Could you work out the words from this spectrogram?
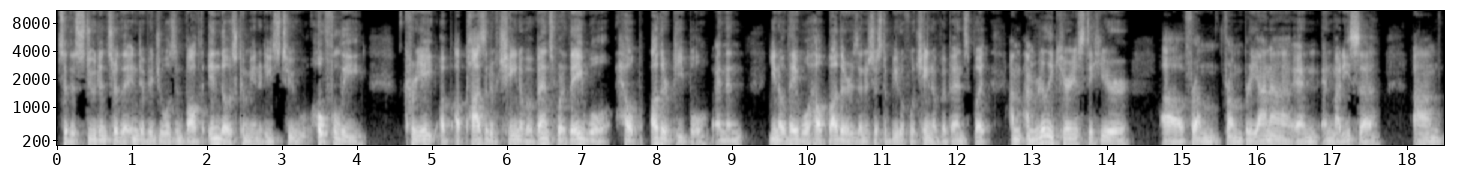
to the students or the individuals involved in those communities to hopefully create a, a, positive chain of events where they will help other people and then you know they will help others and it's just a beautiful chain of events. But i'm, I'm really curious to hear uh, from from brianna and and marisa. Um,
